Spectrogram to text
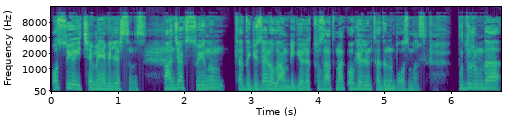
o suyu içemeyebilirsiniz. Ancak suyunun tadı güzel olan bir göle tuz atmak o gölün tadını bozmaz. Bu durumda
